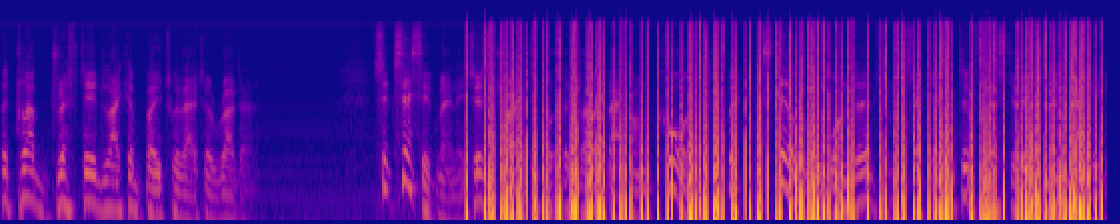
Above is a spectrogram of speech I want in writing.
the club drifted like a boat without a rudder. Successive managers tried to put the club back on course, but still they wandered from second to first division and back again,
